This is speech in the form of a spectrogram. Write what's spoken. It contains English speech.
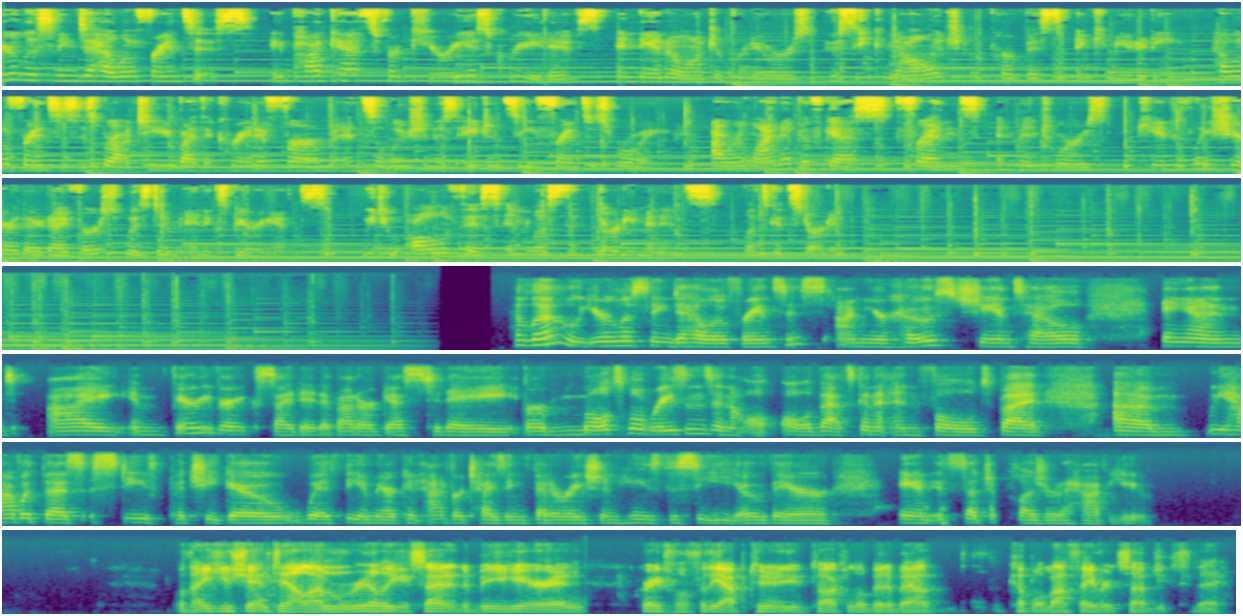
You're listening to Hello Francis, a podcast for curious creatives and nano entrepreneurs who seek knowledge, purpose, and community. Hello Francis is brought to you by the creative firm and solutionist agency Francis Roy. Our lineup of guests, friends, and mentors candidly share their diverse wisdom and experience. We do all of this in less than 30 minutes. Let's get started. Hello, you're listening to Hello Francis. I'm your host, Chantel, and I am very, very excited about our guest today for multiple reasons, and all, all of that's going to unfold. But um, we have with us Steve Pacheco with the American Advertising Federation. He's the CEO there, and it's such a pleasure to have you. Well, thank you, Chantel. I'm really excited to be here and grateful for the opportunity to talk a little bit about a couple of my favorite subjects today.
